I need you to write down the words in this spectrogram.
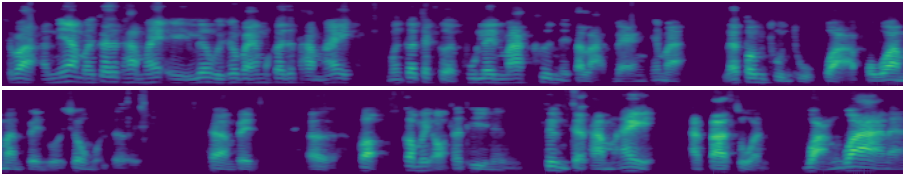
ใช่ป่ะอันเนี้ยมันก็จะทำให้ไอ้เรื่อง virtual bank มันก็จะทำให้ มันก็จะเกิดผู้เล่นมากขึ้นในตลาดแบงก์ใช่ไหมและต้นทุนถูกกว่า เพราะว่ามันเป็น virtual หมดเลยถ้ามันเป็น เออก็ก็ไม่ออกสักทีหนึ่งซึ่งจะทำให้อัตราส่วนหวังว่านะ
